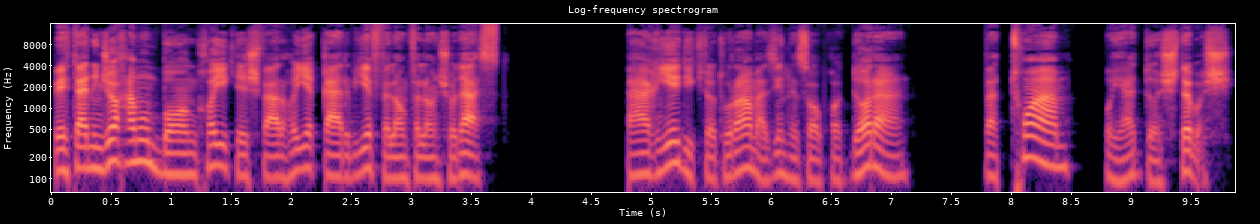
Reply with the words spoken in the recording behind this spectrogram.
بهترین جا همون بانک های کشورهای غربی فلان فلان شده است. بقیه دیکتاتورها هم از این حسابها دارن و تو هم باید داشته باشی.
